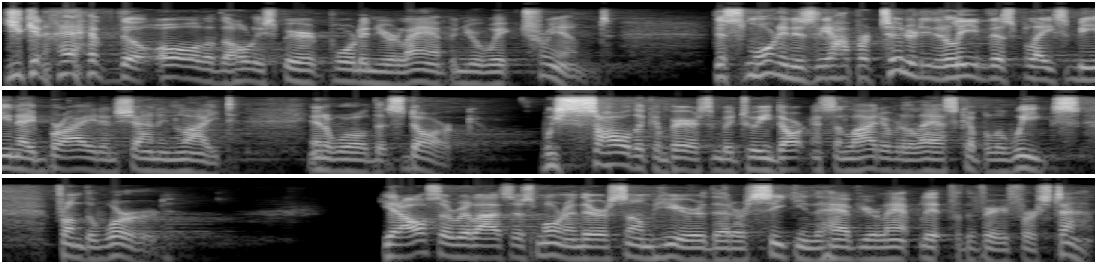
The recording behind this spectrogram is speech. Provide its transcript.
You can have the oil of the Holy Spirit poured in your lamp and your wick trimmed. This morning is the opportunity to leave this place being a bright and shining light in a world that's dark. We saw the comparison between darkness and light over the last couple of weeks from the Word. Yet I also realized this morning there are some here that are seeking to have your lamp lit for the very first time.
